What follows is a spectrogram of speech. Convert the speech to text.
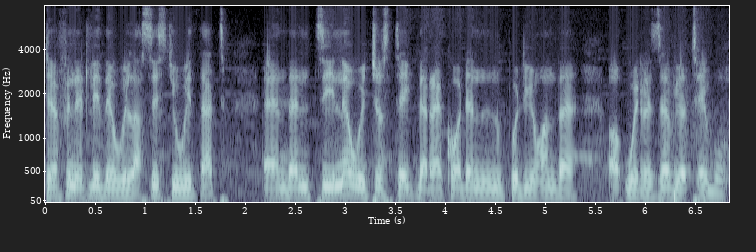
Definitely they will assist you with that. And then Tina, we just take the record and put you on the, uh, we reserve your table.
